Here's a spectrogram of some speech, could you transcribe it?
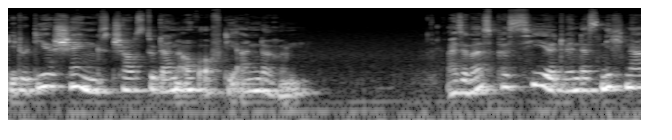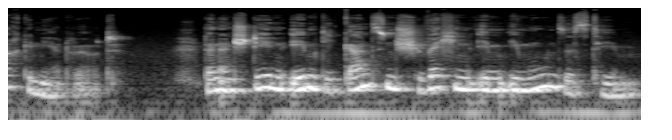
die du dir schenkst, schaust du dann auch auf die anderen. Also was passiert, wenn das nicht nachgenährt wird? Dann entstehen eben die ganzen Schwächen im Immunsystem.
